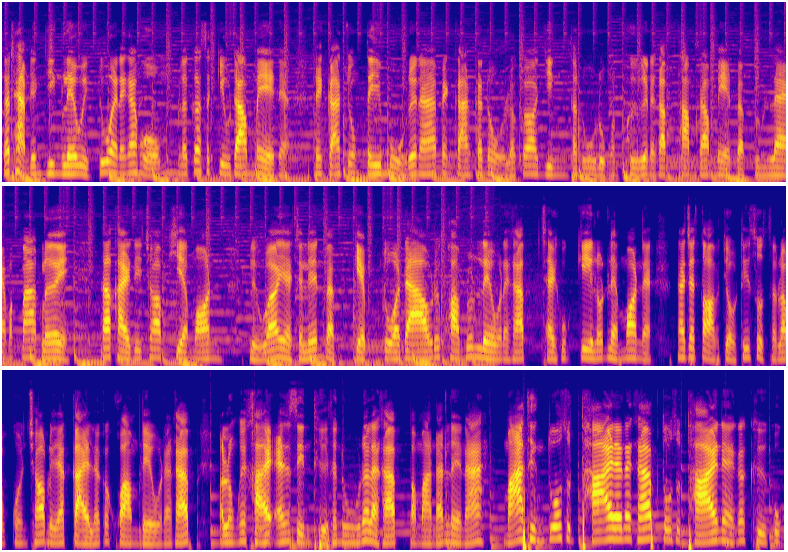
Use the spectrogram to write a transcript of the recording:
และแถมยังยิงเร็วอีกด้วยนะครับผมแล้วก็สกิลดาเมจเนี่ยเป็นการโจมตีหมู่ด้วยนะ เป็นการกระโดดแล้วก็ยิงธนูลงบนพื้นนะครับทำดาเมจแบบรุนแรงมากๆเลย ถ้าใครที่ชอบเคลียร์มอน หรือว่าอยากจะเล่นแบบเก็บตัวดาวด้วยความรวดเร็วนะครับ ใช้คุกกี้รสเลมอนเนี่ยน่าจะตอบโจทย์ที่สุดสำหรับคนชอบระยะไกลแล้วก็ความเร็วนะครับ อารมณ์คล้ายๆแอสซินถือธนูนั่นแหละครับ ประมาณนั้นเลยนะ มาถึงตัวสุดท้ายแล้วนะครับ ตัวสุดท้ายเนี่ยก็คือคุก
